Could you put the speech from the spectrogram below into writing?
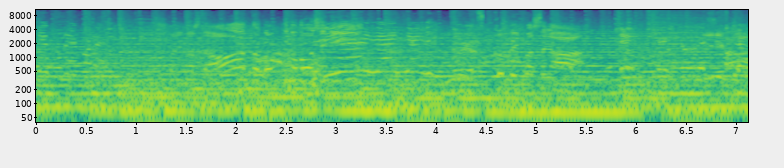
ねこれしまいましたあーっとコックと同時にいやいやいやいや勢いが突っ込んでいきましたがいやいやいやいやいや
